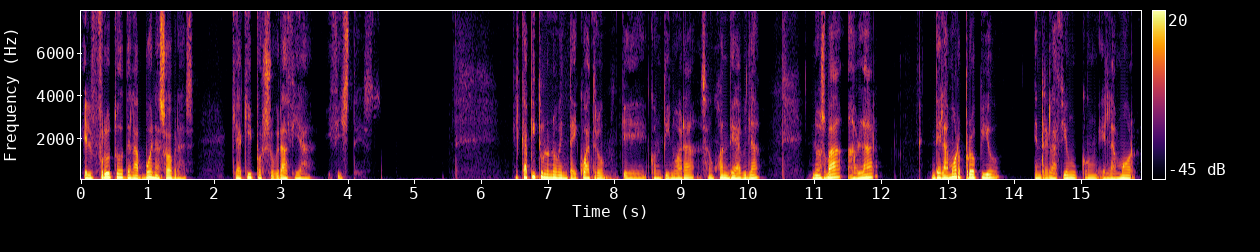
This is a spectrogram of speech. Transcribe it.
el fruto de las buenas obras, que aquí por su gracia hicisteis. El capítulo 94, que continuará San Juan de Ávila, nos va a hablar del amor propio en relación con el amor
